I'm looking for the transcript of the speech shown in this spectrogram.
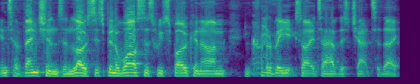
interventions. And Loes, it's been a while since we've spoken. I'm incredibly excited to have this chat today.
